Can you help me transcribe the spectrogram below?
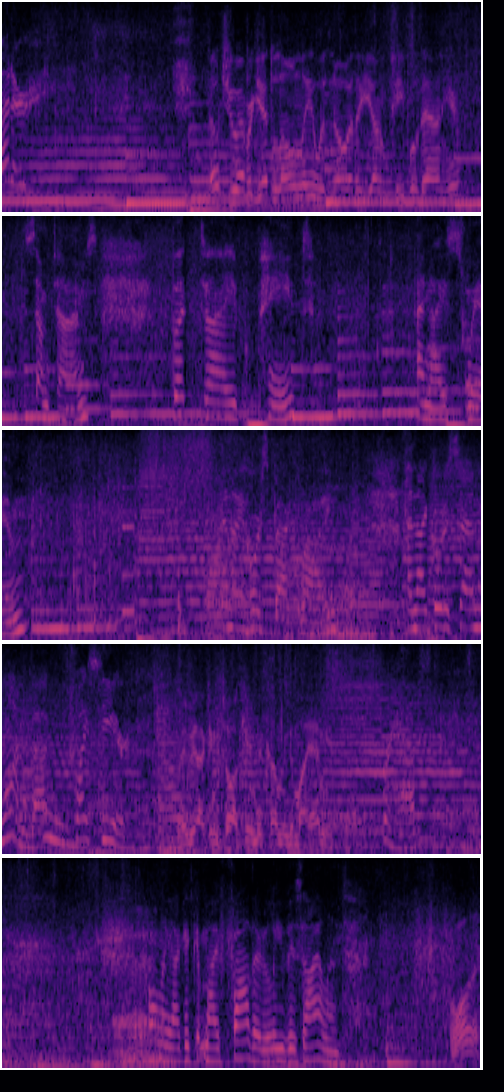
Butter. Don't you ever get lonely with no other young people down here? Sometimes. But I paint. And I swim. And I horseback ride. And I go to San Juan about twice a year. Maybe I can talk you into coming to Miami. Perhaps. If only I could get my father to leave his island. Why?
